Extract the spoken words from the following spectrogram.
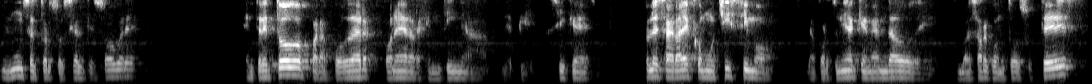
ningún sector social que sobre, entre todos para poder poner a Argentina de pie. Así que yo les agradezco muchísimo la oportunidad que me han dado de conversar con todos ustedes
